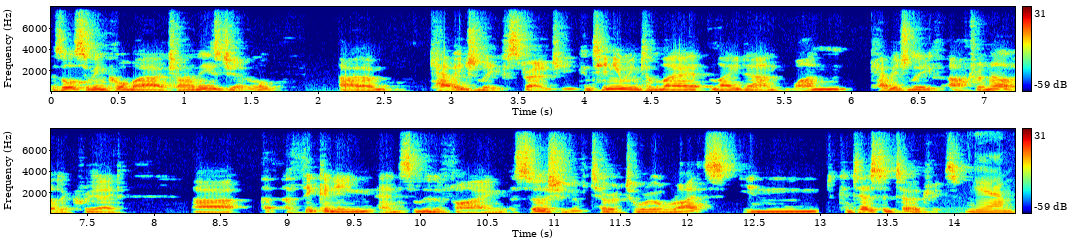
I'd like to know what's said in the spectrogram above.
has also been called by a Chinese general um, cabbage leaf strategy, continuing to lay, lay down one cabbage leaf after another to create uh, a thickening and solidifying assertion of territorial rights in contested territories. Yeah.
